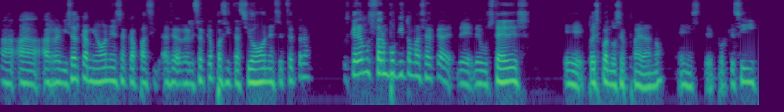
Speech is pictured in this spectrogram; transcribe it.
a, revisar camiones, a, a, realizar capacitaciones, etcétera. Pues queremos estar un poquito más cerca de, ustedes, eh, pues cuando se pueda, ¿no? Este, porque sí,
